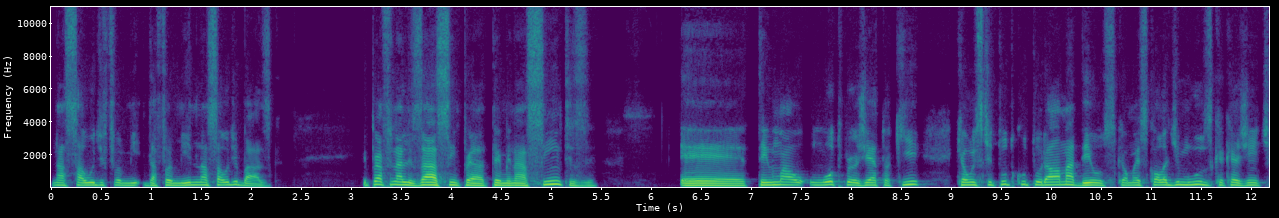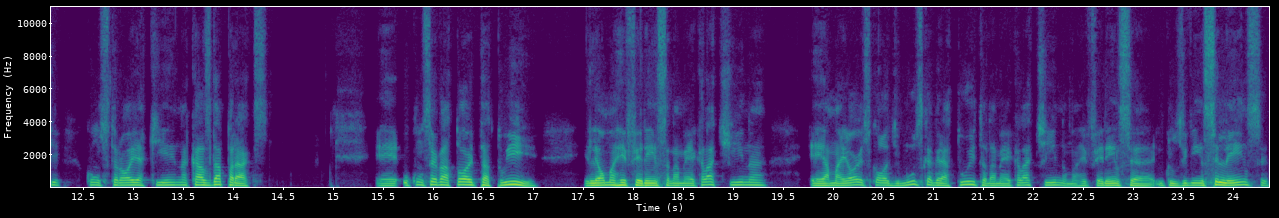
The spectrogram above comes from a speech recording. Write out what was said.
na saúde da família, na saúde básica. E para finalizar, assim, para terminar a síntese, é, tem uma, um outro projeto aqui, que é o Instituto Cultural Amadeus, que é uma escola de música que a gente constrói aqui na Casa da Prax. É, o Conservatório Tatuí, ele é uma referência na América Latina, é a maior escola de música gratuita da América Latina, uma referência, inclusive, em excelência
